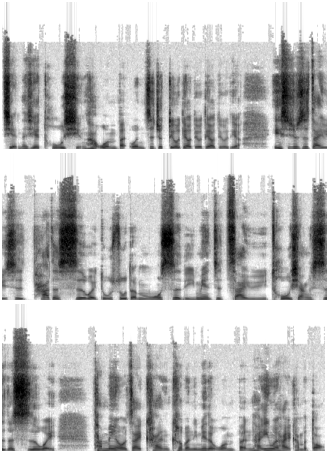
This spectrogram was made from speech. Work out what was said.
剪那些图形，他文本文字就丢掉、丢掉、丢掉。意思就是在于是他的思维读书的模式里面只在于图像式的思维，他没有在看课本里面的文本，他因为他也看不懂，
